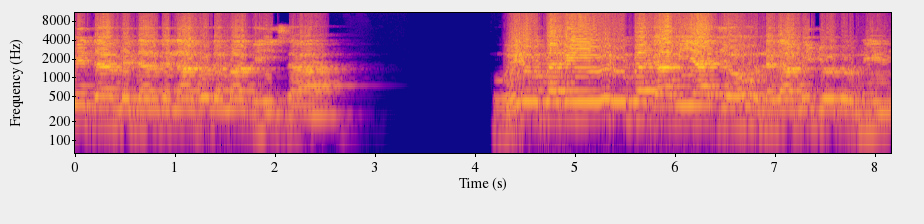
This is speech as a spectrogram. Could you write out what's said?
မေတ္တမေတ္တကနာဂုတမကိစ္ဆာဝေရုပကေဝေရုပကမိယကျော်နဂမင်းမျိုးတို့နှင့်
